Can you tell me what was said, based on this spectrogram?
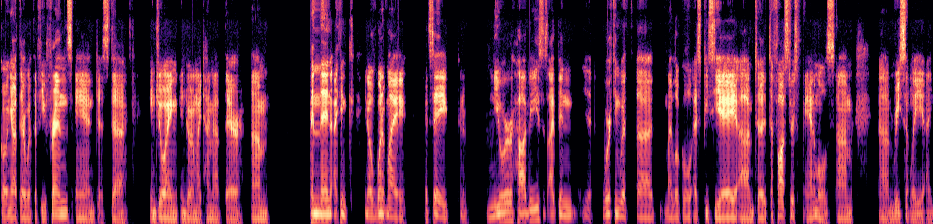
going out there with a few friends and just uh, enjoying enjoying my time out there. Um, and then I think you know one of my I'd say kind of newer hobbies is I've been working with uh, my local SPCA um, to to foster some animals. Um, um, recently. I,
